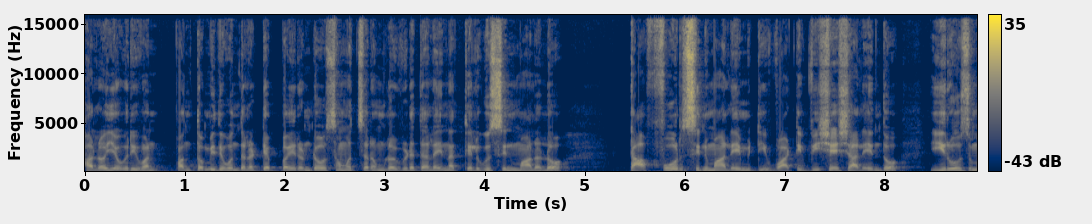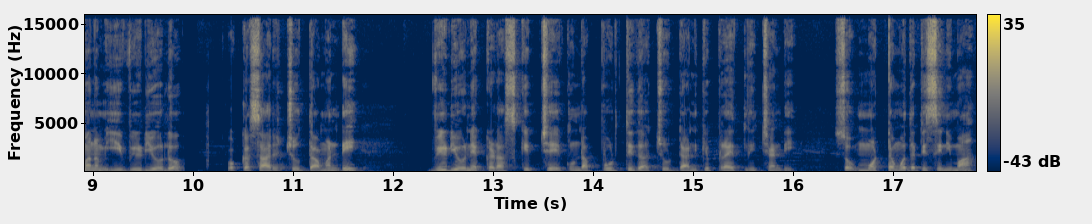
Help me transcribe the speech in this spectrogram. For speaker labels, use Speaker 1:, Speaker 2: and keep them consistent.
Speaker 1: Hello everyone. పంతొమ్మిది వందల డెబ్బై రెండవ సంవత్సరంలో విడుదలైన తెలుగు సినిమాలలో టాప్ ఫోర్ సినిమాలేమిటి? వాటి విశేషాలేందో ఈరోజు మనం ఈ వీడియోలో ఒక్కసారి చూద్దామండి. వీడియోని ఎక్కడా స్కిప్ చేయకుండా పూర్తిగా చూడడానికి ప్రయత్నించండి. సో మొట్టమొదటి సినిమా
